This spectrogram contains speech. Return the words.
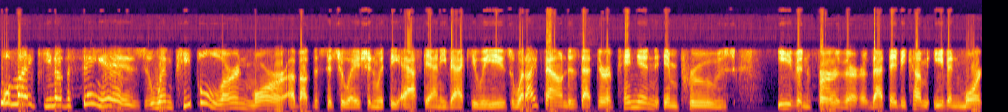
Well, Mike, you know, the thing is, when people learn more about the situation with the Afghan evacuees, what I found is that their opinion improves even further, that they become even more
